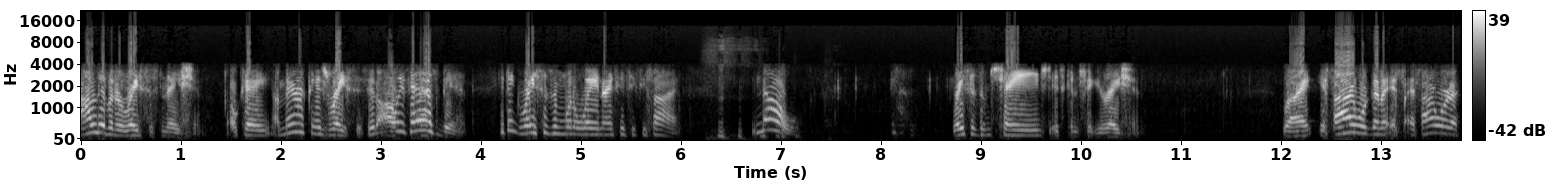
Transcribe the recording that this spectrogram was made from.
I live in a racist nation. Okay, America is racist. It always has been. You think racism went away in 1965? no. Racism changed its configuration. Right? If I were gonna, if if I were to,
